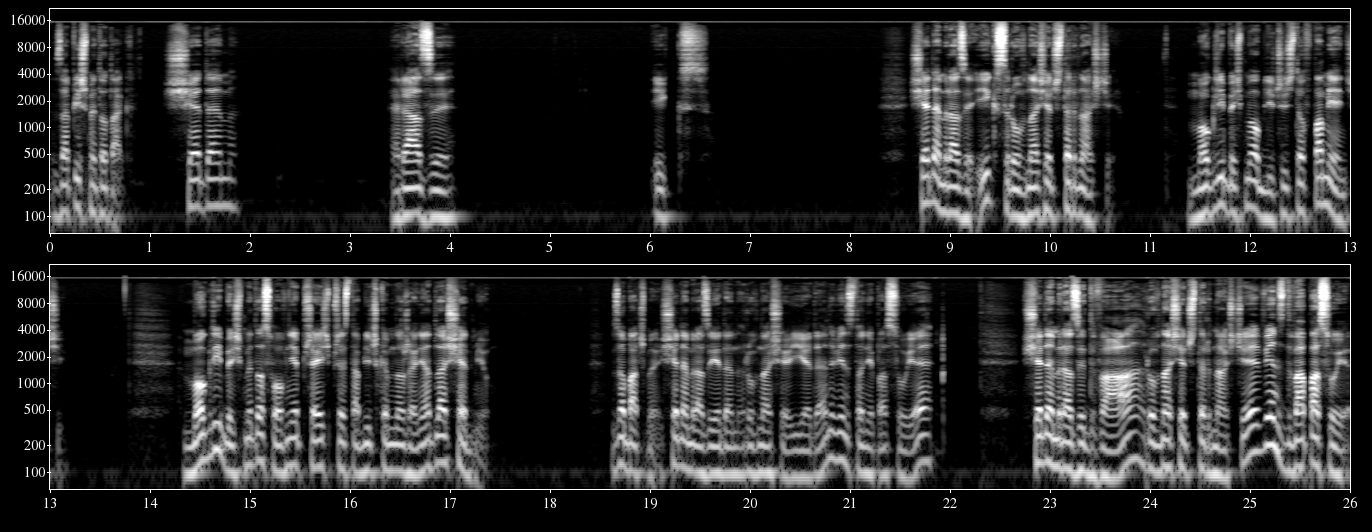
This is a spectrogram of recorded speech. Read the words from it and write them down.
Zapiszmy to tak. 7 razy x. 7 razy x równa się 14. Moglibyśmy obliczyć to w pamięci. Moglibyśmy dosłownie przejść przez tabliczkę mnożenia dla 7. Zobaczmy, 7 razy 1 równa się 1, więc to nie pasuje. 7 razy 2 równa się 14, więc 2 pasuje.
